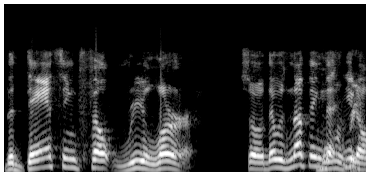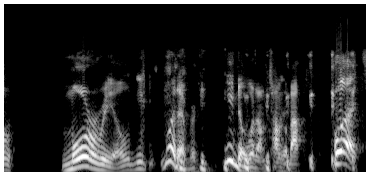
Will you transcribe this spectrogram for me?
The dancing felt realer. So there was nothing that, More you know, more real. You, whatever. you know what I'm talking about. But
